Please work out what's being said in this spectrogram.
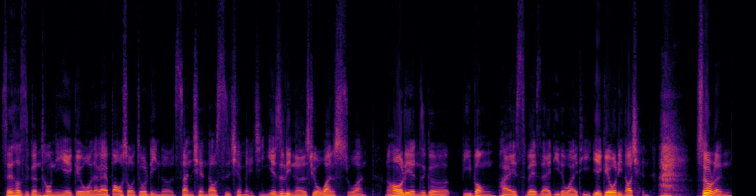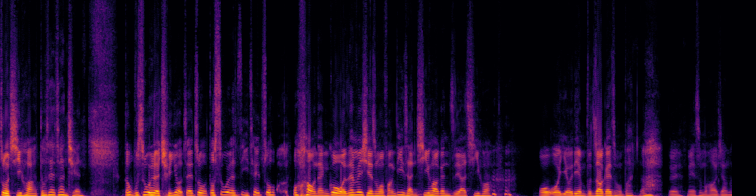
Setos 跟 Tony 也给我大概保守都领了三千到四千美金，也是领了九万十万，然后连这个 B 泵拍 Space ID 的 YT 也给我领到钱。唉，所有人做企划都在赚钱，都不是为了群友在做，都是为了自己在做。我好难过，我在那边写什么房地产企划跟职涯企划。我我有点不知道该怎么办啊！对，没什么好讲的，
